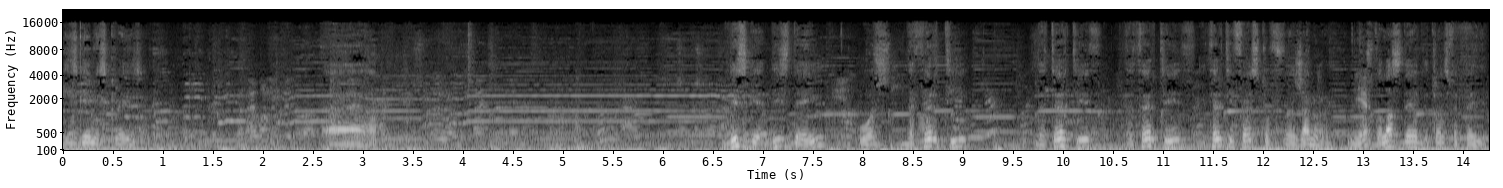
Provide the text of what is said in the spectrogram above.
This game is crazy. Uh, this this day was the 30, the 30th, the 30th, 31st of uh, January. It Yeah. was the last day of the transfer period.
